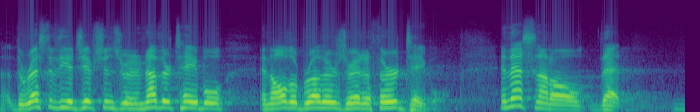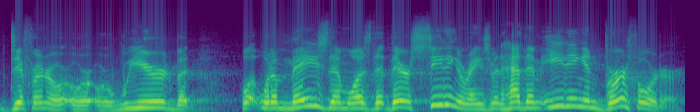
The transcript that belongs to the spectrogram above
uh, the rest of the Egyptians are at another table, and all the brothers are at a third table. And that's not all that different or, or, or weird, but what, what amazed them was that their seating arrangement had them eating in birth order,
